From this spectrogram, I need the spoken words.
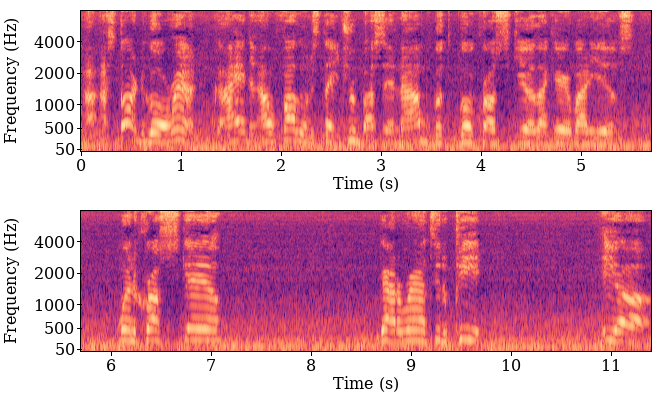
I, I started to go around it. I had to, I was following the state trooper. I said, nah, I'm gonna go, go across the scale like everybody else. Went across the scale, got around to the pit. He uh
